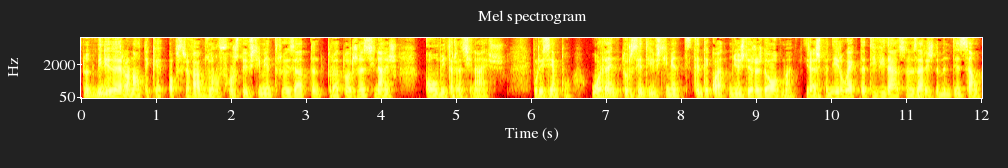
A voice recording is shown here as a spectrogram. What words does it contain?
No domínio da aeronáutica, observámos um reforço do investimento realizado tanto por atores nacionais como internacionais. Por exemplo, o arranque do recente investimento de 74 milhões de euros da OGMA irá expandir o leque de atividades nas áreas de manutenção,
